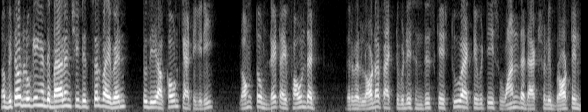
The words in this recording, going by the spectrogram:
Now, without looking at the balance sheet itself, I went to the account category long term debt. I found that there were a lot of activities in this case two activities one that actually brought in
